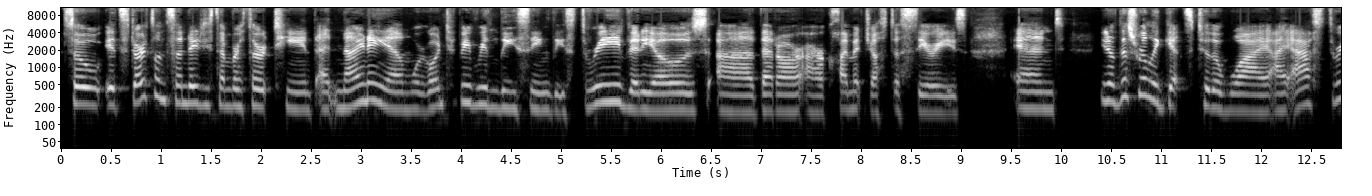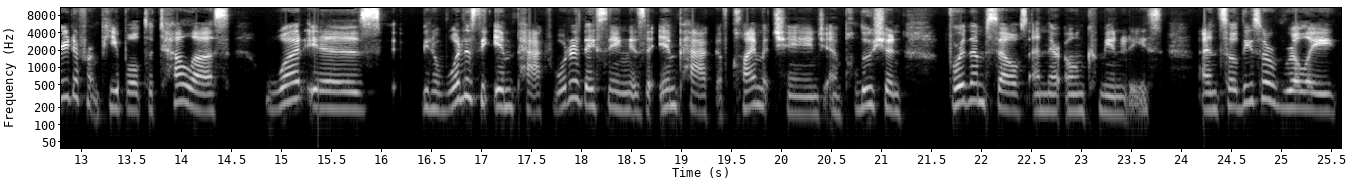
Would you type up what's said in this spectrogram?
so it starts on Sunday, December 13th at 9 a.m. We're going to be releasing these three videos uh, that are our climate justice series. And, you know, this really gets to the why. I asked three different people to tell us what is you know, what is the impact? What are they seeing is the impact of climate change and pollution for themselves and their own communities? And so these are really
